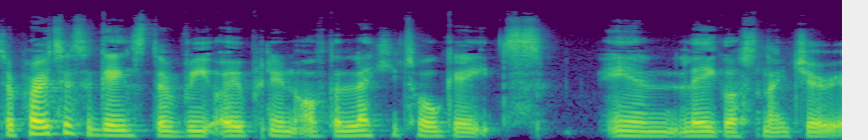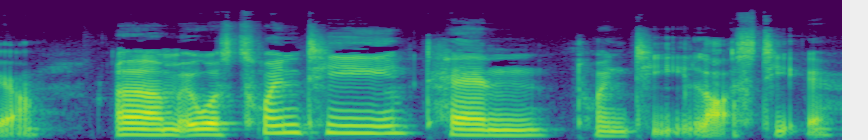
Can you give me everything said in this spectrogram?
to protest against the reopening of the Lekki toll gates in Lagos, Nigeria. Um, it was 2010 20 last year,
